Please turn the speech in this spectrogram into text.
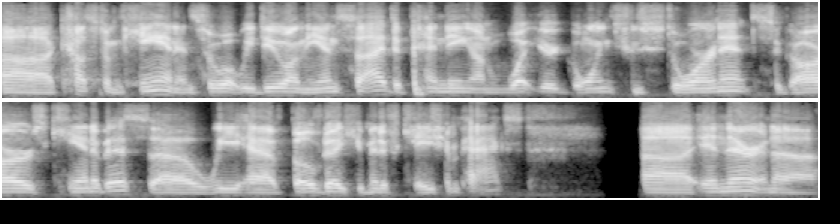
uh, custom can. And so what we do on the inside, depending on what you're going to store in it, cigars, cannabis, uh, we have Boveda humidification packs uh, in there and uh,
